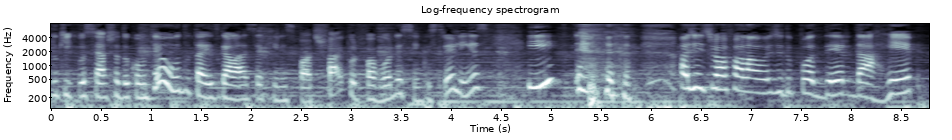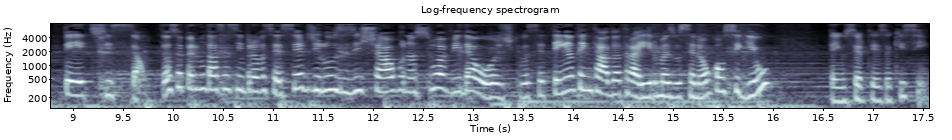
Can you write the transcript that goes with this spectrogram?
do que, você acha do conteúdo, Thaís Galácia aqui no Spotify, por favor, dê cinco estrelinhas. E a gente vai falar hoje do poder da repetição repetição. Então, se eu perguntasse assim para você, ser de luz, existe algo na sua vida hoje que você tenha tentado atrair, mas você não conseguiu? Tenho certeza que sim.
